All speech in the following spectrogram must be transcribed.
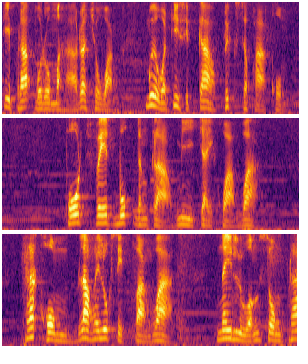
ที่พระบรมมหาราชวังเมื่อวันที่ 19 พฤษภาคม สต์เฟซบุ๊กดังกล่าวมีใจความว่า พระคมเล่าให้ลูกศิษย์ฟังว่า ในหลวงทรงพระ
